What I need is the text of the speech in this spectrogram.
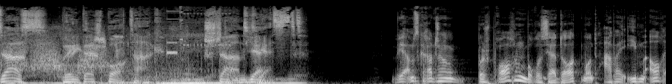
Das bringt der Sporttag. Stand jetzt. Wir haben es gerade schon besprochen, Borussia Dortmund, aber eben auch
